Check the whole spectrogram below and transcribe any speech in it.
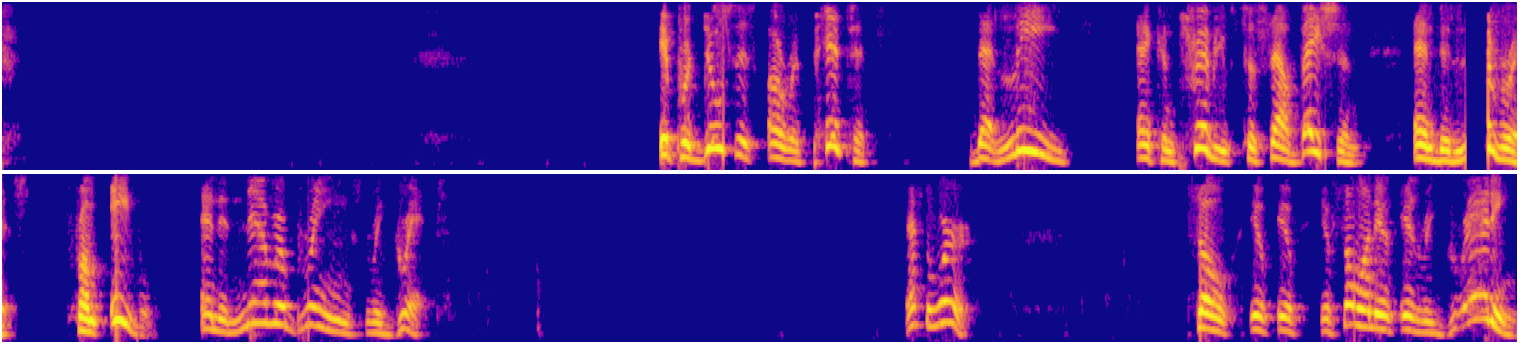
it produces a repentance that leads and contributes to salvation and deliverance from evil, and it never brings regret. That's the word. So if if if someone is is regretting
